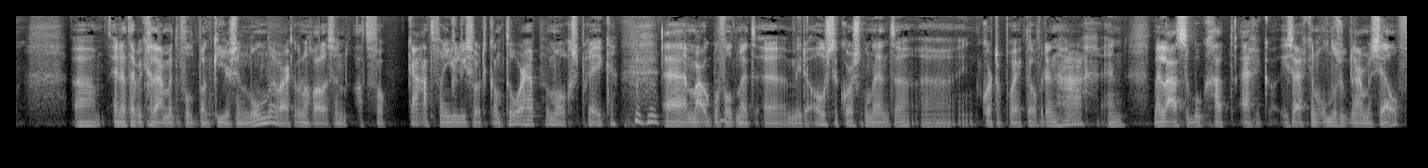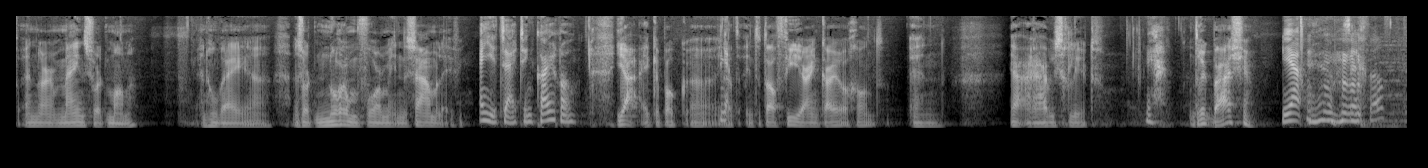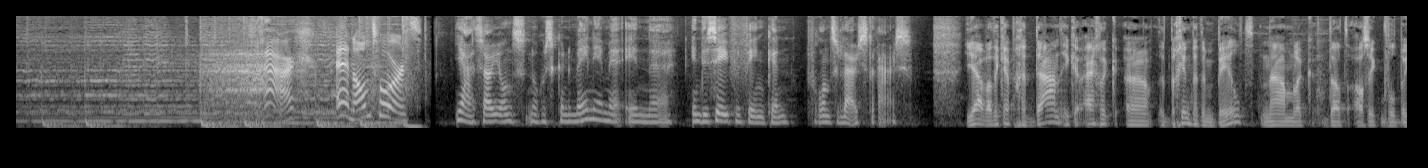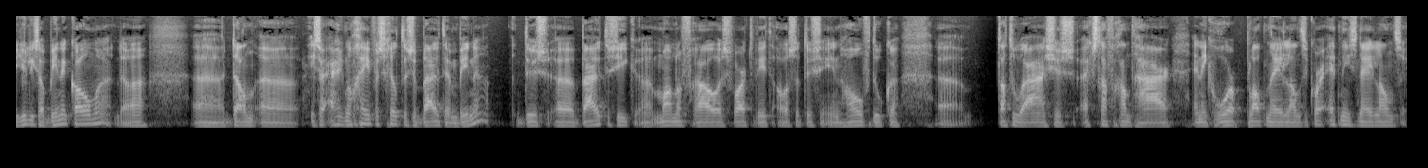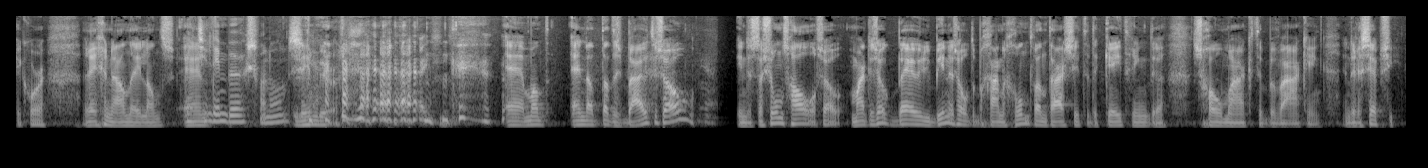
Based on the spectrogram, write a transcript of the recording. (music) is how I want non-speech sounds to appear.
Uh, en dat heb ik gedaan met bijvoorbeeld bankiers in Londen, waar ik ook nog wel eens een advocaat van jullie soort kantoor heb mogen spreken. uh, (laughs) maar ook bijvoorbeeld met uh, Midden-Oosten correspondenten, een korte project over Den Haag. En mijn laatste boek gaat eigenlijk, is eigenlijk een onderzoek naar mezelf en naar mijn soort mannen. En hoe wij een soort norm vormen in de samenleving. En je tijd in Cairo. Ja, ik heb ook ja. in totaal vier jaar in Cairo gewoond. En ja, Arabisch geleerd. Ja. Een druk baasje. Ja, (laughs) zeg dat en antwoord. Ja, zou je ons nog eens kunnen meenemen in, uh, in de zeven vinken voor onze luisteraars? Ja, wat ik heb gedaan, ik heb eigenlijk, uh, het begint met een beeld. Namelijk dat als ik bijvoorbeeld bij jullie zou binnenkomen, uh, dan is er eigenlijk nog geen verschil tussen buiten en binnen. Dus buiten zie ik mannen, vrouwen, zwart, wit, alles ertussenin, hoofddoeken tatoeages, extravagant haar. En ik hoor plat Nederlands, ik hoor etnisch Nederlands, ik hoor regionaal Nederlands. Beetje en Limburgs van ons. Limburgs. en, (laughs) (laughs) eh, want, en dat, dat is buiten zo, in de stationshal of zo. Maar het is ook bij jullie binnen zo op de begane grond, want daar zitten de catering, de schoonmaak, de bewaking en de receptie.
